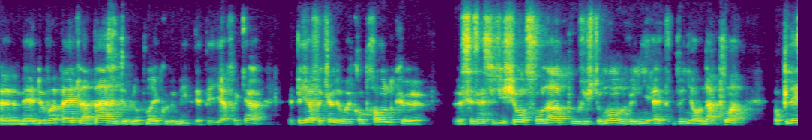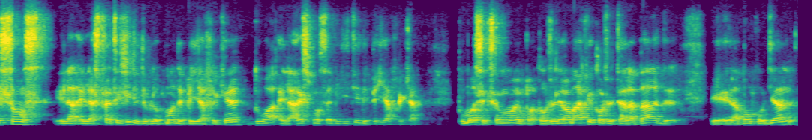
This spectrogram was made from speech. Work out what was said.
Euh, mais elles ne devraient pas être la base du développement économique des pays africains. Les pays africains devraient comprendre que euh, ces institutions sont là pour justement venir, être, venir en appoint donc l'essence et la, et la, stratégie de développement des pays africains doit et la responsabilité des pays africains. Pour moi, c'est extrêmement important. Je l'ai remarqué quand j'étais à la BAD et, à la Banque mondiale,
